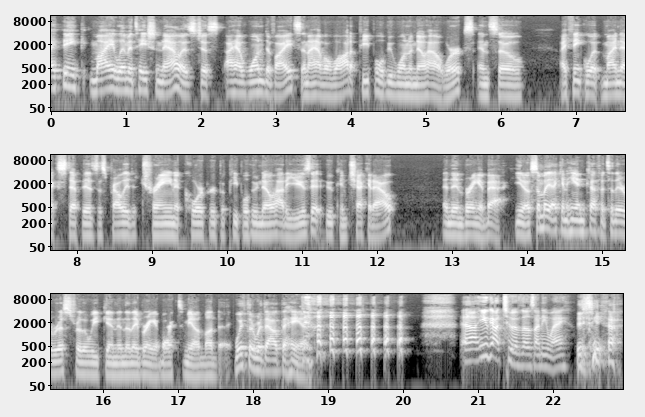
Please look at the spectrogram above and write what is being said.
I think my limitation now is just I have one device and I have a lot of people who want to know how it works, and so I think what my next step is is probably to train a core group of people who know how to use it, who can check it out, and then bring it back. You know, somebody I can handcuff it to their wrist for the weekend, and then they bring it back to me on Monday, with or without the hand. Uh, you got two of those anyway. yeah.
